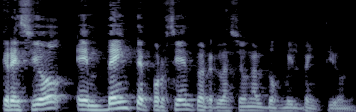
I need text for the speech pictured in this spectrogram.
creció en 20% en relación al 2021.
